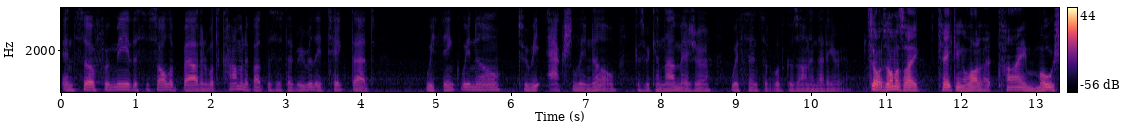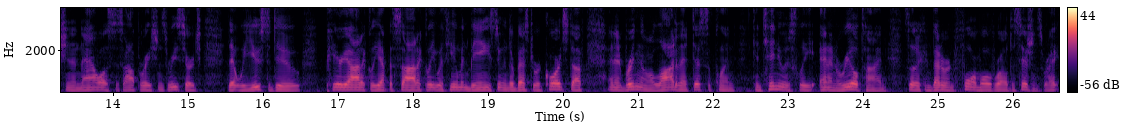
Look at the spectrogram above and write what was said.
And so for me, this is all about, and what's common about this is that we really take that we think we know to we actually know, because we can now measure with sense what goes on in that area. So it's almost like taking a lot of that time, motion analysis, operations research that we used to do periodically, episodically with human beings doing their best to record stuff, and then bringing a lot of that discipline continuously and in real time so that it can better inform overall decisions, right?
